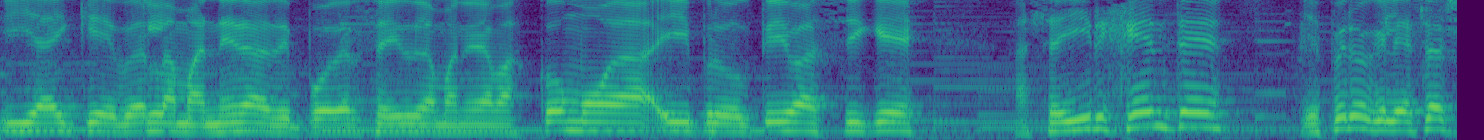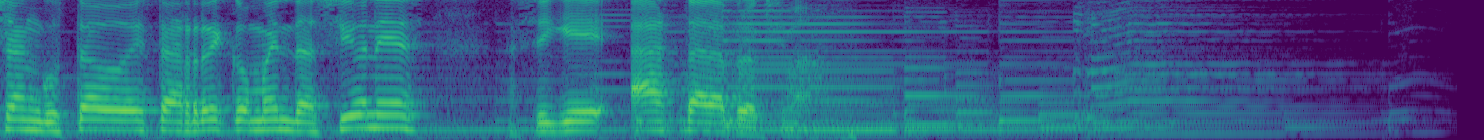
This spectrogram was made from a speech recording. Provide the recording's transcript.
y hay que ver la manera de poder seguir de la manera más cómoda y productiva. Así que a seguir gente y espero que les hayan gustado estas recomendaciones. Así que hasta la próxima.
